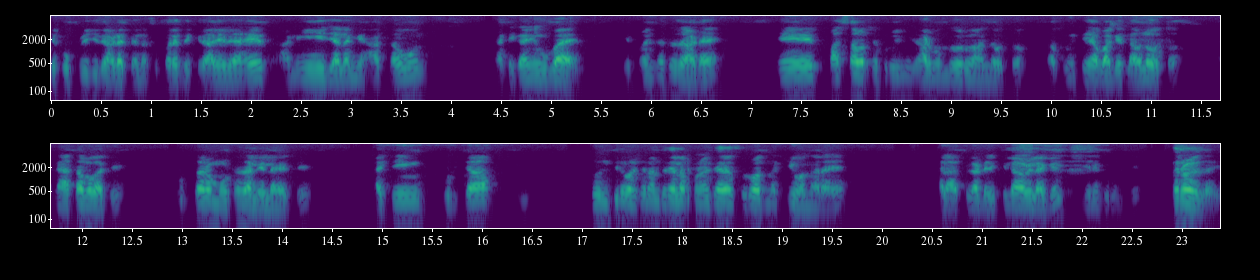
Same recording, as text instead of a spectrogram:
जे कोपरीची झाड आहेत त्यांना सुपाऱ्या देखील आलेल्या आहेत. आणि ज्याला मी हात लावून या ठिकाणी उभा आहे. हे फणसाचं झाड आहे. हे पाच सहा वर्षापूर्वी मी झाड मुंबईवरून आणलं होतं. टाकून ते या बागेत लावलं होतं. आणि आता बघा ते खूप सारं मोठं झालेलं आहे ते. आय थिंक पुढच्या दोन तीन वर्षानंतर याला पुन्हा सुरुवात नक्की होणार आहे. त्याला आपल्याला डेलकी लावावी लागेल जेणेकरून ते सरळ जाईल.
